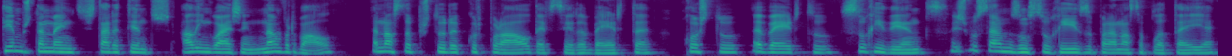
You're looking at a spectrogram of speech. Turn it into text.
Temos também de estar atentos à linguagem não verbal. A nossa postura corporal deve ser aberta, rosto aberto, sorridente, esboçarmos um sorriso para a nossa plateia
